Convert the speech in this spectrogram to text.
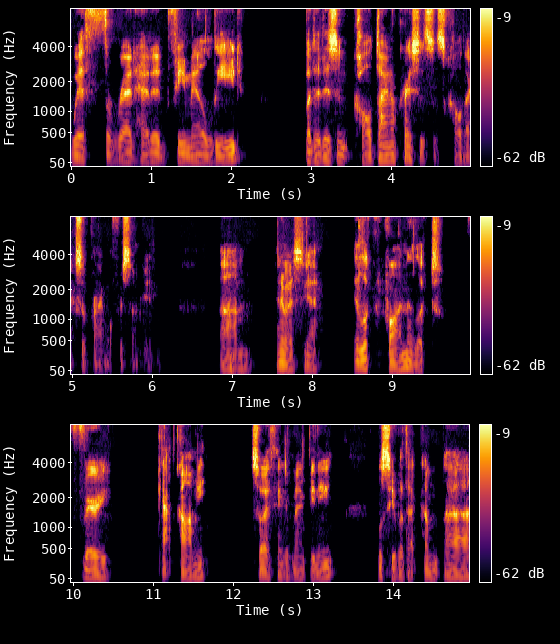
with the red-headed female lead, but it isn't called Dino Crisis. It's called Exoprimal for some reason. Um, anyways, yeah, it looked fun. It looked very Capcom-y, so I think it might be neat. We'll see what that come uh,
